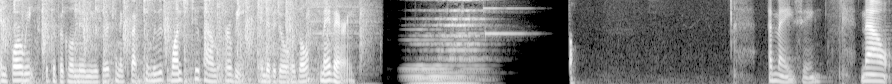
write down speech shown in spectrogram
In four weeks, the typical Noom user can expect to lose one to two pounds per week. Individual results may vary. Amazing. Now,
